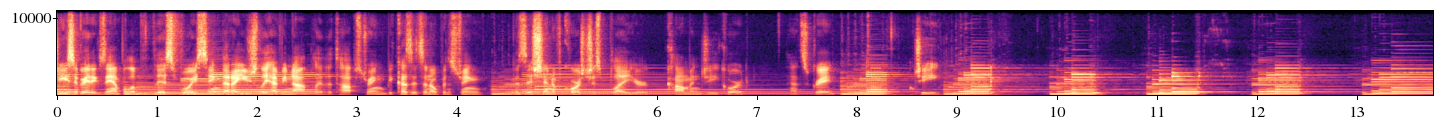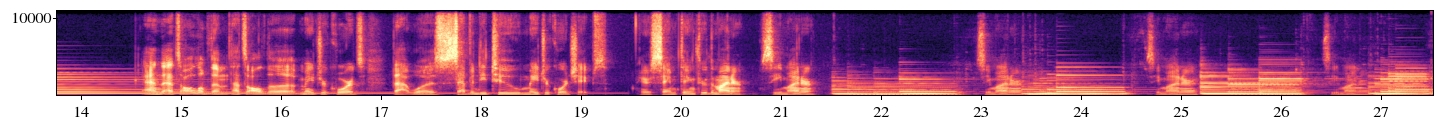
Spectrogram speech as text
G is a great example of this voicing that I usually have you not play the top string. Because it's an open string position, of course, just play your common G chord. That's great. G. And that's all of them. That's all the major chords. That was 72 major chord shapes. Here's same thing through the minor. C minor, C minor, C minor, C minor,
